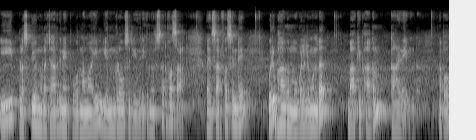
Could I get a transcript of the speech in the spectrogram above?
ഈ പ്ലസ് ക്യൂ എന്നുള്ള ചാർജിനെ പൂർണമായും എൻക്ലോസ് ചെയ്തിരിക്കുന്ന ഒരു സർഫസാണ്. അതായത് സർഫസിന്റെ ഒരു ഭാഗം മുകളിലുമുണ്ട് ബാക്കി ഭാഗം താഴെയുമുണ്ട്. അപ്പോൾ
